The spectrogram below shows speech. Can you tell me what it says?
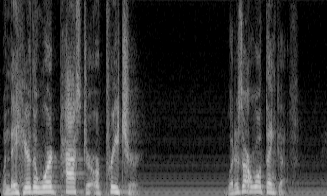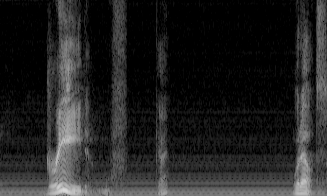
When they hear the word pastor or preacher, what does our world think of? Greed. Oof. Okay? What else?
